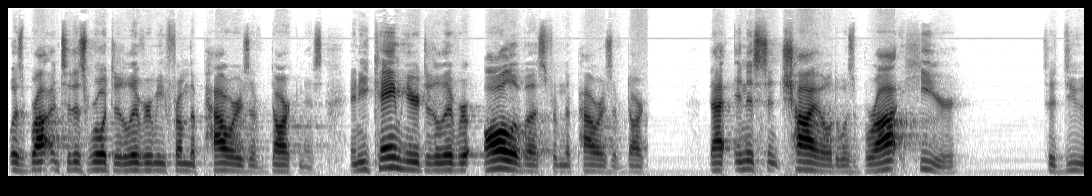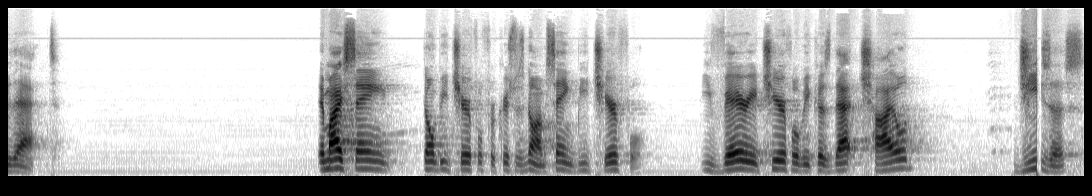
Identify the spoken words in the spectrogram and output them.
was brought into this world to deliver me from the powers of darkness. And he came here to deliver all of us from the powers of darkness. That innocent child was brought here to do that. Am I saying don't be cheerful for Christmas? No, I'm saying be cheerful. Be very cheerful because that child, Jesus,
